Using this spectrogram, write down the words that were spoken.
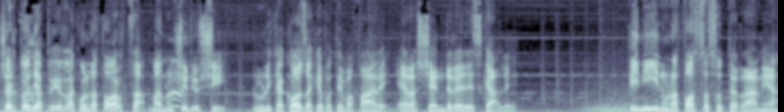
Cercò di aprirla con la forza, ma non ci riuscì. L'unica cosa che poteva fare era scendere le scale. Finì in una fossa sotterranea.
